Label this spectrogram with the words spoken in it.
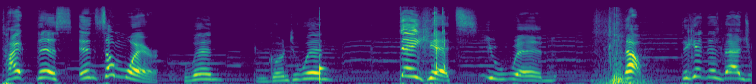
Type this in somewhere. Win. I'm going to win. Take it! You win. Now, to get this badge,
